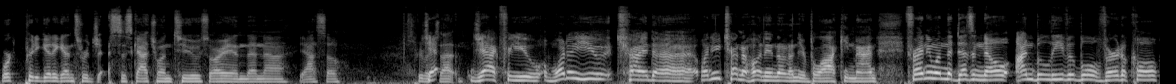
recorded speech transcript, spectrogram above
Worked pretty good against Reg- Saskatchewan too. Sorry, and then uh, yeah, so pretty much that. Jack, for you, what are you trying to what are you trying to hone in on on your blocking, man? For anyone that doesn't know, unbelievable vertical,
